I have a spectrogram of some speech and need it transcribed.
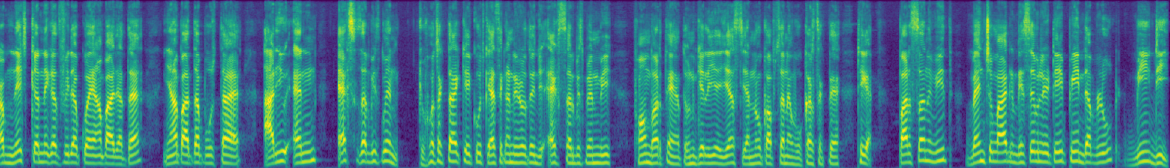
अब नेक्स्ट करने का फिर आपको यहाँ पर आ जाता है। यहाँ पर आता पूछता है are you an ex serviceman तो हो सकता है कि कुछ ऐसे कैंडिडेट होते हैं जो एक्स सर्विसमैन भी फॉर्म भरते हैं तो उनके लिए यस या नो का ऑप्शन है, वो कर सकते हैं। ठीक है? Person with benchmark disability P W B D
